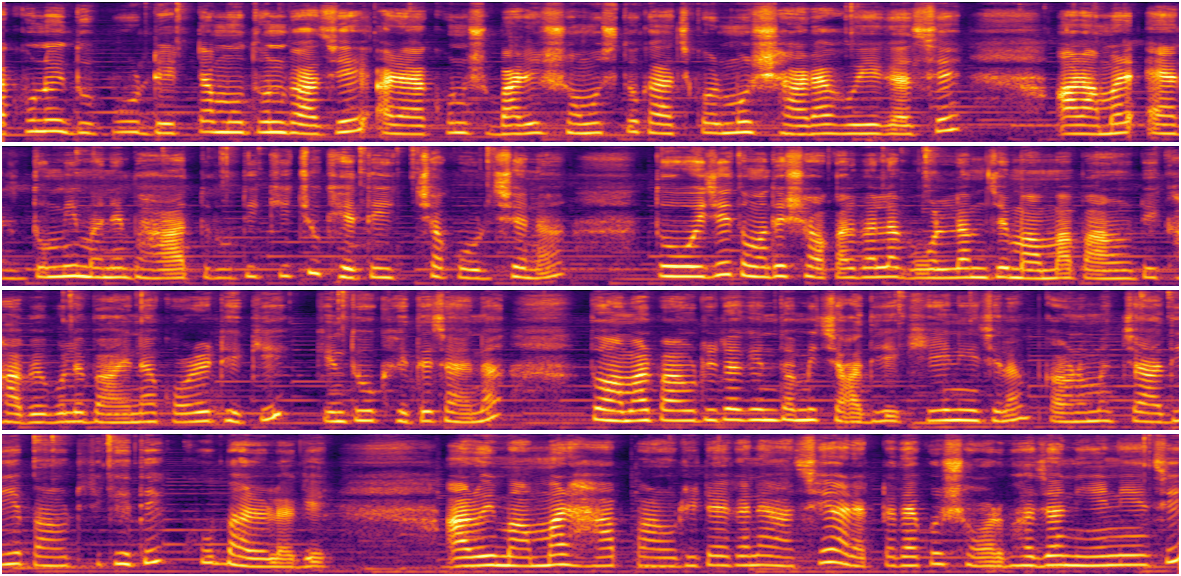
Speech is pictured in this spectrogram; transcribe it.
এখন ওই দুপুর দেড়টা মতন বাজে আর এখন বাড়ির সমস্ত কাজকর্ম সারা হয়ে গেছে। আর আমার একদমই মানে ভাত, রুটি কিছু খেতে ইচ্ছা করছে না। তো ওই যে তোমাদের সকালবেলা বললাম যে মাম্মা পাউরুটি খাবে বলে বায়না করে ঠিকই, কিন্তু ও খেতে চায় না। তো আমার পাউরুটিটা কিন্তু আমি চা দিয়ে খেয়ে নিয়েছিলাম, কারণ আমার চা দিয়ে পাউরুটি খেতে খুব ভালো লাগে। আর ওই মাম্মার হাফ পাউরুটিটা এখানে আছে, আর একটা দেখো সর ভাজা নিয়ে নিয়েছি।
